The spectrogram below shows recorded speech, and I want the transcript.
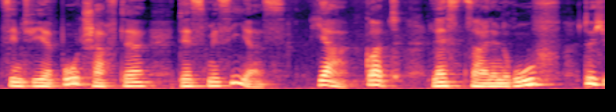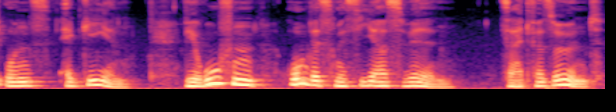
sind wir Botschafter des Messias. Ja, Gott lässt seinen Ruf durch uns ergehen. Wir rufen um des Messias willen. Seid versöhnt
